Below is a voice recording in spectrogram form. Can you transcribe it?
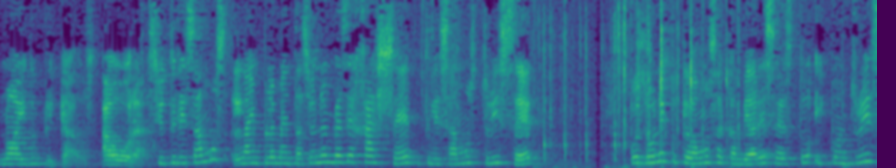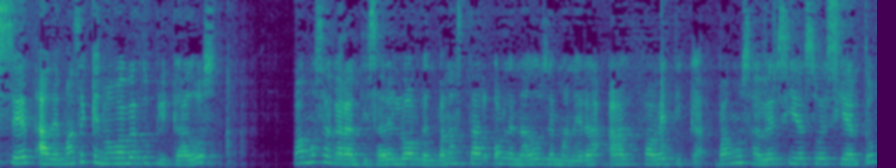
no hay duplicados. Ahora, si utilizamos la implementación en vez de hash set, utilizamos tree set, pues lo único que vamos a cambiar es esto. Y con tree set, además de que no va a haber duplicados, vamos a garantizar el orden. Van a estar ordenados de manera alfabética. Vamos a ver si eso es cierto.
